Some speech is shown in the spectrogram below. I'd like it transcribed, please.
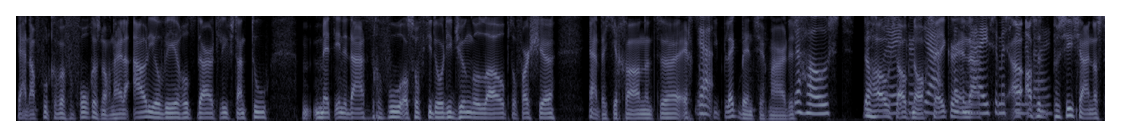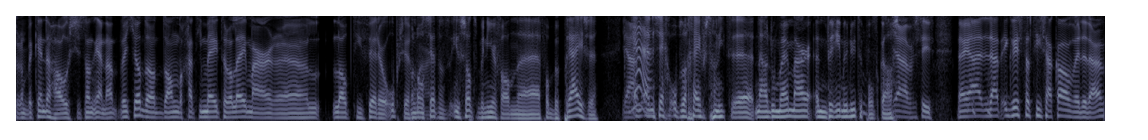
ja, dan voegen we vervolgens nog een hele audiowereld daar het liefst aan toe. Met inderdaad het gevoel alsof je door die jungle loopt. Of als je, ja, dat je gewoon het, eh, echt Ja. op die plek bent, zeg maar. Dus de host. de host ook nog, ja, zeker. Het inderdaad. reizen misschien Ja, als erbij. het precies ja, en als er een bekende host is, dan, ja, dan, weet je wel, dan, dan gaat die meter alleen maar, eh, loopt die verder op, zeg Een maar. ontzettend interessante manier van, eh, van beprijzen. Ja, Ja. En, en zeggen opdrachtgevers dan niet, eh, nou doe mij maar een drie minuten podcast. Ja, precies. Nou ja, inderdaad, ik wist dat die zou komen, inderdaad.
